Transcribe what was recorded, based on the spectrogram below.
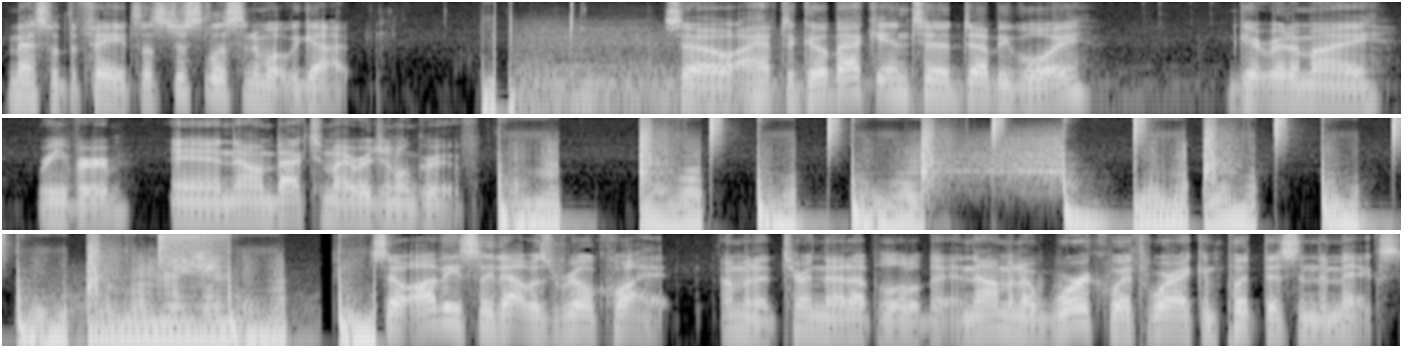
mess with the fades. Let's just listen to what we got. So I have to go back into Dubby Boy, get rid of my reverb, and now I'm back to my original groove. So obviously that was real quiet. I'm going to turn that up a little bit, and now I'm going to work with where I can put this in the mix.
